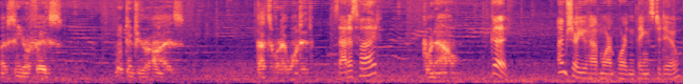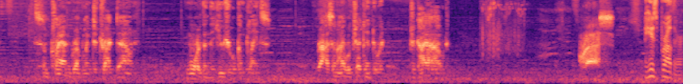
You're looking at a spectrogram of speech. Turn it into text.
I've seen your face, looked into your eyes. That's what I wanted. Satisfied? For now. Good. I'm sure you have more important things to do. Some clan grumbling to track down. More than the usual complaints. Raz and I will check into it. Jakarro out. Raz. His brother.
